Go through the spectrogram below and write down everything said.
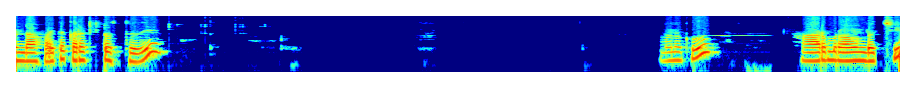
అండ్ హాఫ్ అయితే కరెక్ట్ వస్తుంది. మనకు హార్మ్ రౌండ్ వచ్చి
